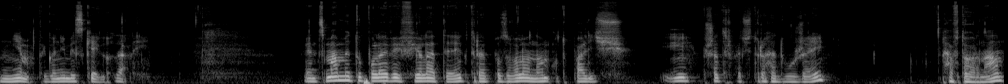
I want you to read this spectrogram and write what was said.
Nie ma tego niebieskiego dalej. Więc mamy tu po lewej fiolety, które pozwolą nam odpalić i przetrwać trochę dłużej. Haftorna.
